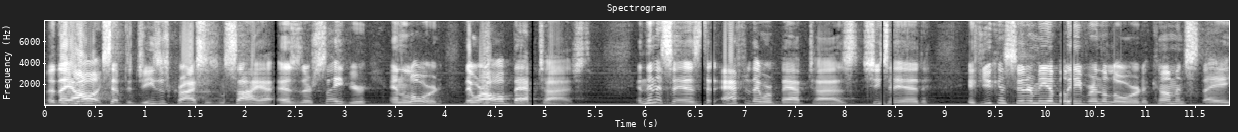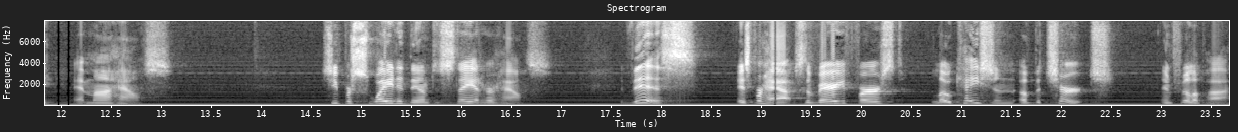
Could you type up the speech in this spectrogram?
That they all accepted Jesus Christ as Messiah, as their Savior and Lord. They were all baptized. And then it says that after they were baptized, she said, If you consider me a believer in the Lord, come and stay at my house. She persuaded them to stay at her house. This is perhaps the very first location of the church in Philippi.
